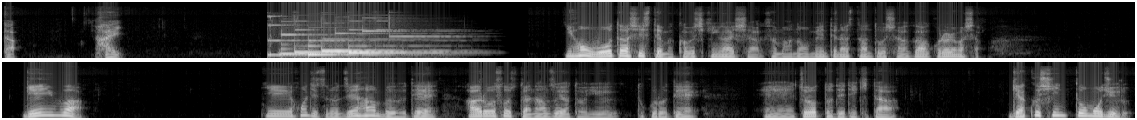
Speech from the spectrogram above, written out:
た。はい。日本ウォーターシステム株式会社様のメンテナンス担当者が来られました。原因は、えー、本日の前半部で RO 装置とは何ぞやというところで、えー、ちょろっと出てきた逆浸透モジュール。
